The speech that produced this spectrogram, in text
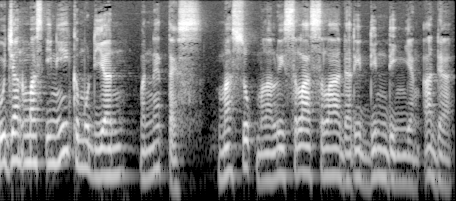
Hujan emas ini kemudian menetes masuk melalui sela-sela dari dinding yang ada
